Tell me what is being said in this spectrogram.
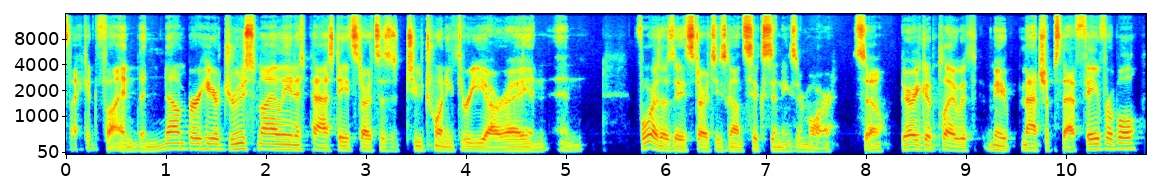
if I can find the number here, Drew Smyly in his past eight starts as a 223 ERA, and and four of those eight starts, he's gone six innings or more. So very good play with ma- matchups that favorable.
